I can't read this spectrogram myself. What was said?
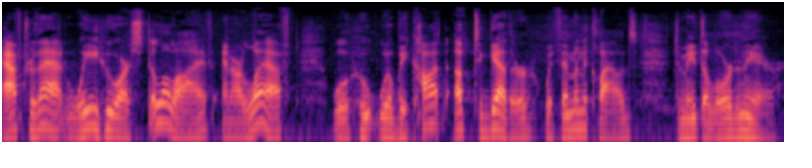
After that, we who are still alive and are left will, who, will be caught up together with them in the clouds to meet the Lord in the air,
